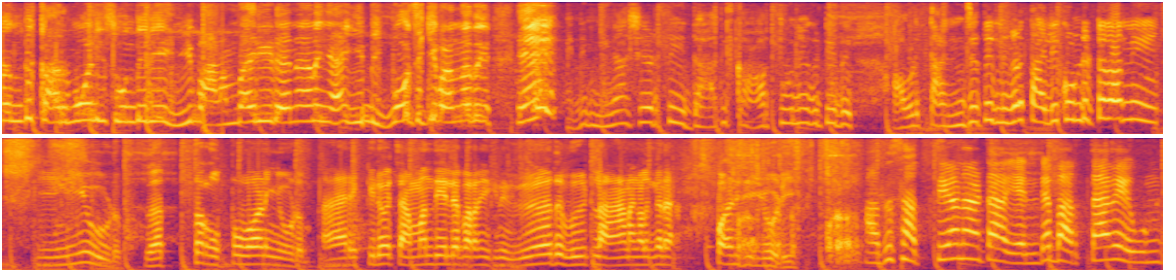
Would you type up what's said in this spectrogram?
ഇതെന്ത് കർമ്മോലി സുന്ദരി? ഈ വളം വാരി ഇടാനാണ് ഞാൻ ഈ ബിഗ് ബോസിക്ക് വന്നത്. ഏ? എന്റെ മീനാക്ഷി അടുത്ത് ഇതാദ്യ കാർത്തൂനെ കിട്ടിയത്. അവൾ തഞ്ചത്തിൽ നിങ്ങളെ തലി കൊണ്ടിട്ടതാ നീ. ഇനിയും ഓടും എത്ര ഉപ്പവാണെങ്കിൽ ഓടും അര കിലോ ചമ്മന്തിയല്ലേ പറഞ്ഞിരിക്കുന്നത്? ഏത് വീട്ടിലെ ആണുങ്ങൾ ഇങ്ങനെ പണി ചെയ്യൂടി? അത് സത്യമാണ് കേട്ടാ എന്റെ ഭർത്താവേ ഉണ്ട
